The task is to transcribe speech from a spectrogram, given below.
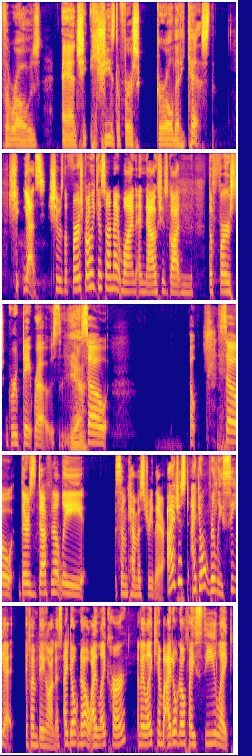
the rose, and she she's the first girl that he kissed. she, yes, she was the first girl he kissed on night one, and now she's gotten the first group date rose. Yeah. So, oh, so there's definitely some chemistry there. I just, I don't really see it. If I'm being honest, I don't know. I like her and I like him, but I don't know if I see like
